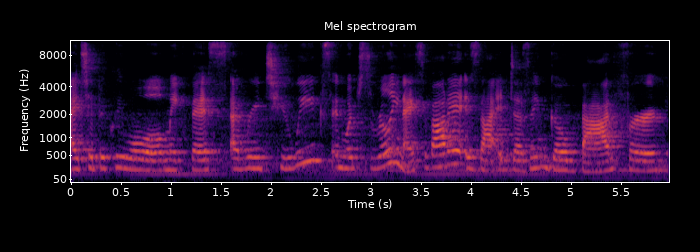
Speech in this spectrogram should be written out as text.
I typically will make this every two weeks. And what's really nice about it is that it doesn't go bad for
